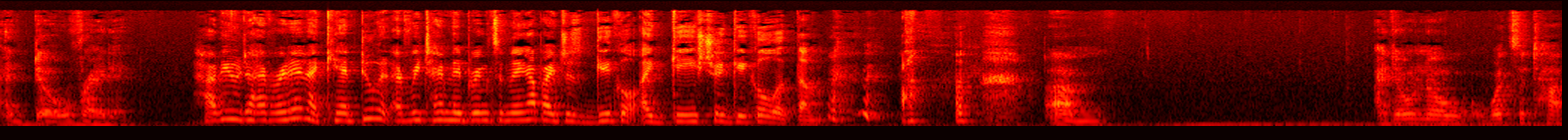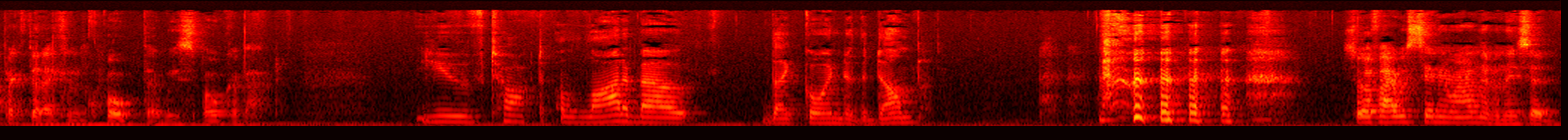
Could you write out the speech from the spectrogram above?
and dove right in. How do you dive right in? I can't do it. Every time they bring something up, I just giggle. I geisha giggle at them. Um, I don't know what's a topic that I can quote that we spoke about. You've talked a lot about like going to the dump. So if I was standing around them and they said,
